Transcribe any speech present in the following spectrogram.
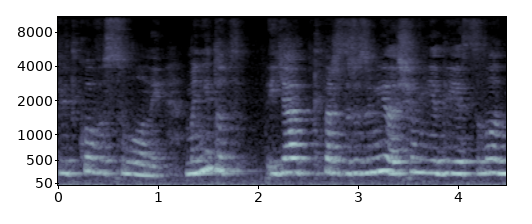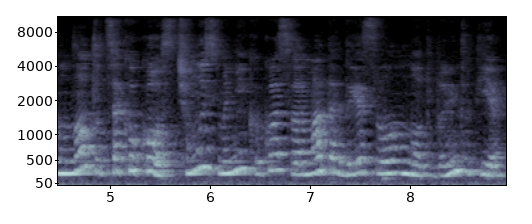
квітково-солоний. Мені тут, я тепер зрозуміла, що мені дає солону ноту, це кокос. Чомусь мені кокос в ароматах дає солону ноту, бо він тут є.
